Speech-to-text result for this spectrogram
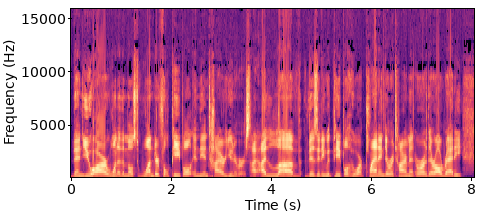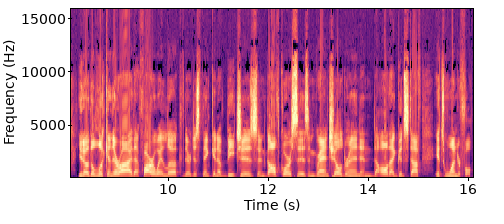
then you are one of the most wonderful people in the entire universe. I, I love visiting with people who are planning their retirement or are there already. You know, the look in their eye, that faraway look, they're just thinking of beaches and golf courses and grandchildren and all that good stuff. It's wonderful.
